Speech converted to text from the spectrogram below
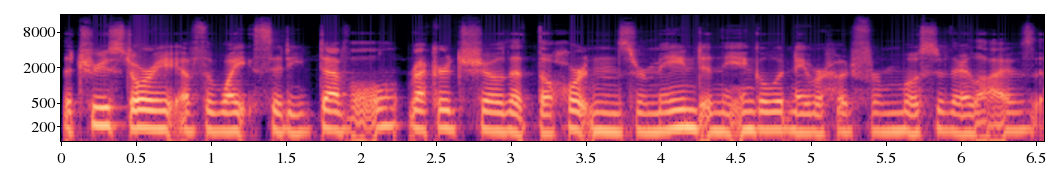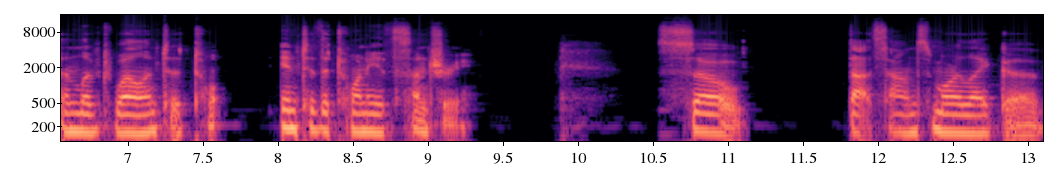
The True Story of the White City Devil, records show that the Holtons remained in the Englewood neighborhood for most of their lives and lived well into tw- into the 20th century. So that sounds more like a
